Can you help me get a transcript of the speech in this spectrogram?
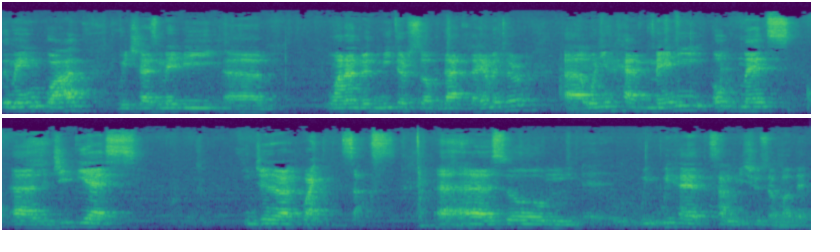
the main quad, which has maybe uh, 100 meters of that diameter. Uh, when you have many augments, the GPS in general quite sucks. so um, we, we had some issues about that.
